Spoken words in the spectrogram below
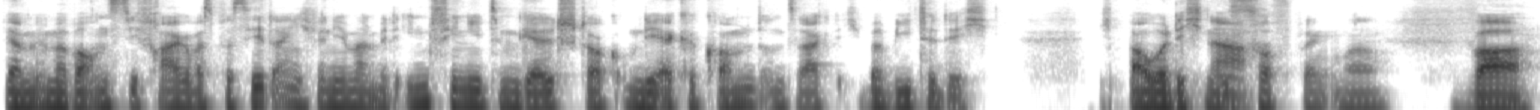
wir haben immer bei uns die Frage, was passiert eigentlich, wenn jemand mit infinitem Geldstock um die Ecke kommt und sagt, ich überbiete dich. Ich baue dich nach. Softbank mal war.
